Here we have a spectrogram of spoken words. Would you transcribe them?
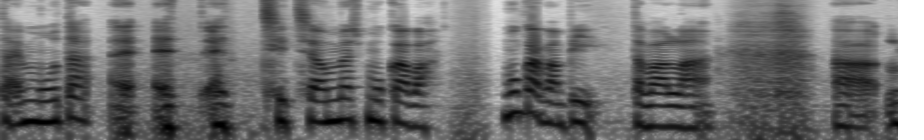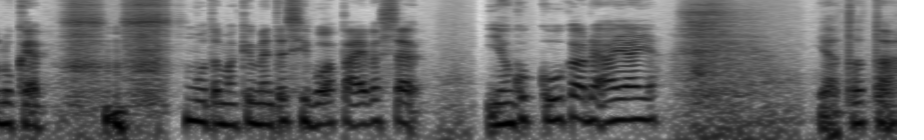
tai muuta, että et, sitten se on myös mukava mukavampi tavallaan äh, lukea muutama kymmentä sivua päivässä jonkun kuukauden ajan ja, ja tota,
